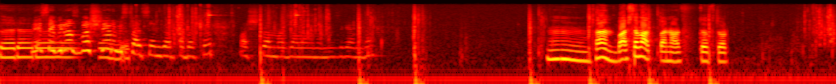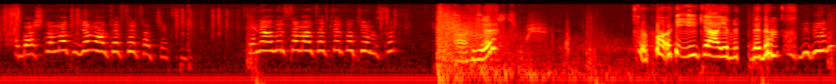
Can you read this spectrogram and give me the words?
Neyse biraz başlayalım isterseniz arkadaşlar. Başlama zamanımız geldi. Hmm, sen başlamak ben alt F4. Ha, başlama atacağım alt F4 atacaksın. Seni alırsam alt F4 atıyor musun? Hayır. İyi ki hayır dedim.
